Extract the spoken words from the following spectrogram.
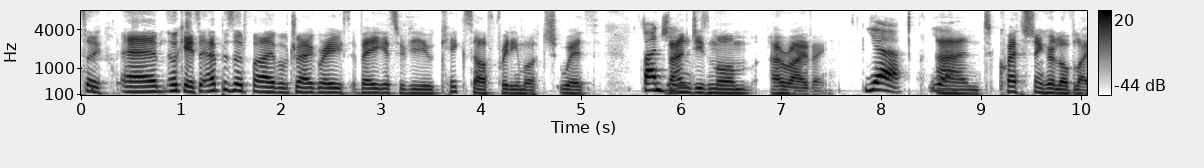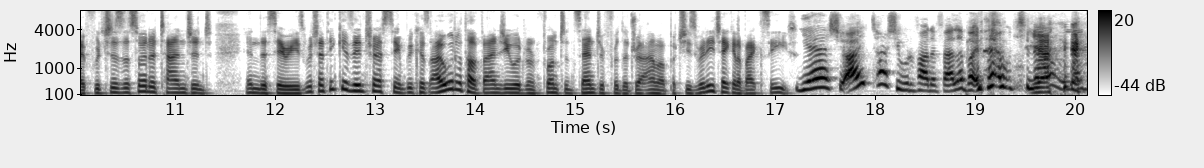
so, um, okay, so episode five of Drag Race Vegas Revue kicks off pretty much with Vanjie. Vanjie's mum arriving. Yeah. Yeah. and questioning her love life, which is a sort of tangent in the series, which I think is interesting because I would have thought Vanjie would have been front and center for the drama, but she's really taken a back seat. yeah, she, I thought she would have had a fella by now. Do you know? Like,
